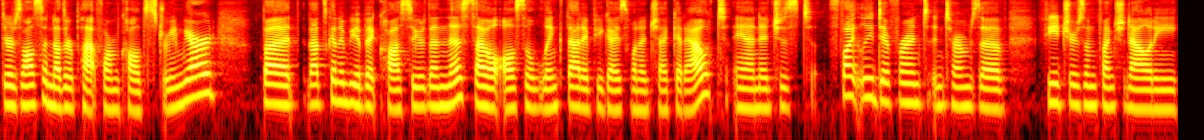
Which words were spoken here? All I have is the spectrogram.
There's also another platform called StreamYard, but that's going to be a bit costlier than this. I will also link that if you guys want to check it out. And it's just slightly different in terms of features and functionality.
